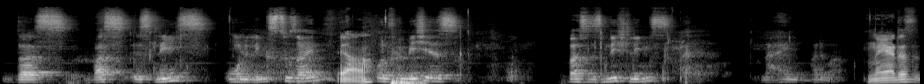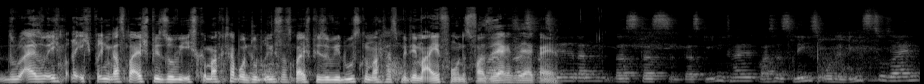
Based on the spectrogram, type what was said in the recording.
dass was ist links, ohne links zu sein. Ja. Und für mich ist, was ist nicht links? Nein, warte mal. Naja, das, du, also ich, ich bringe das Beispiel so, wie ich es gemacht habe, und du bringst das Beispiel so, wie du es gemacht hast mit dem iPhone. Das war sehr, was, sehr was geil. wäre dann das, das, das Gegenteil? Was ist links, ohne links zu sein?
